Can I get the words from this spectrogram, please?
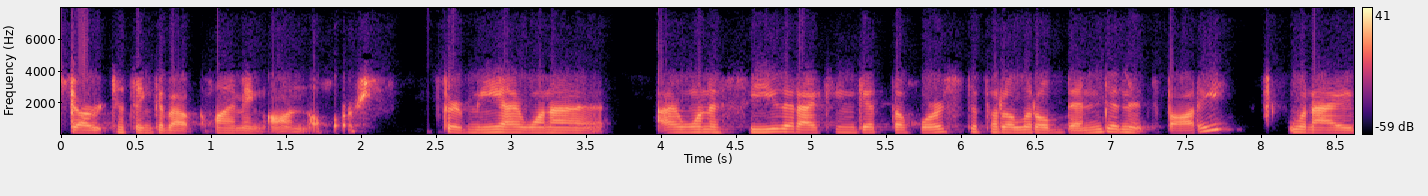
start to think about climbing on the horse. For me, I want to I want to see that I can get the horse to put a little bend in its body when I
